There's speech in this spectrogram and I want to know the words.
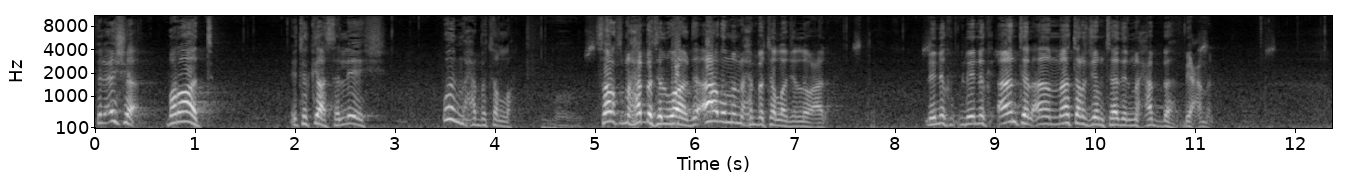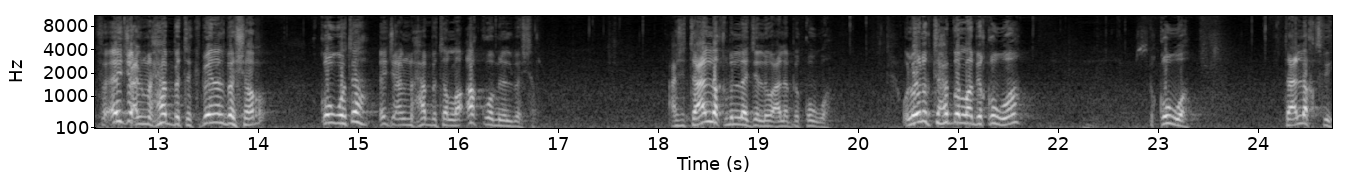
في العشاء براد. يتكاسل ليش؟ وين محبة الله؟ صارت محبة الوالدة أعظم من محبة الله جل وعلا. لانك لأنك أنت الآن ما ترجمت هذه المحبة بعمل. فاجعل محبتك بين البشر قوته اجعل محبة الله أقوى من البشر. عشان تعلق بالله جل وعلا بقوة. ولو أنك تحب الله بقوة بقوة. تعلقت فيه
